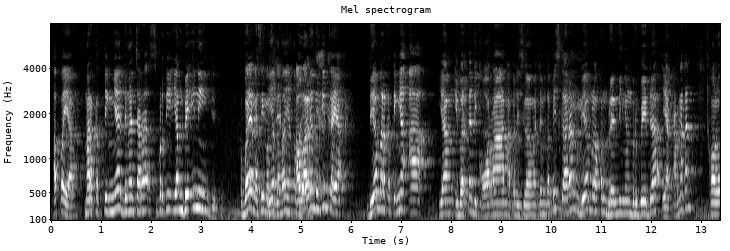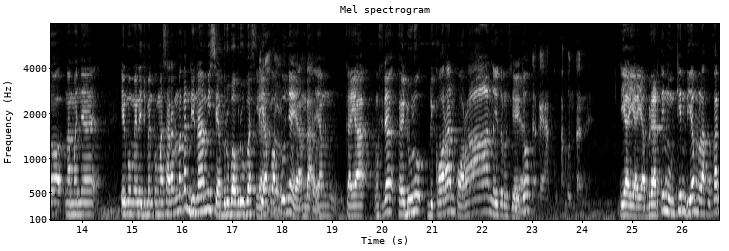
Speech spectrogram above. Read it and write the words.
apa ya marketingnya dengan cara seperti yang B ini gitu. Kebayang nggak sih Iya, maksudnya? kebayang, kebayang. Awalnya mungkin kayak dia marketingnya A yang ibaratnya di koran apa di segala macam, tapi sekarang dia melakukan branding yang berbeda ya karena kan kalau namanya ilmu manajemen pemasaran mah kan dinamis ya berubah-berubah setiap betul. waktunya ya nggak yang kayak maksudnya kayak dulu di koran koran gitu terus ya Iya. itu udah kayak aku, akuntan ya. iya iya iya berarti mungkin dia melakukan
